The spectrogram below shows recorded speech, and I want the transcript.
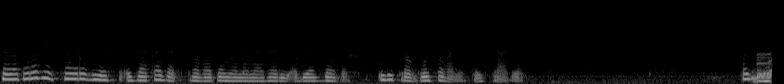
Senatorowie chcą również zakazać prowadzenia menażerii objazdowych. Jutro głosowanie w tej sprawie. Policja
